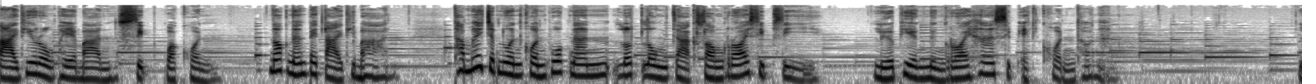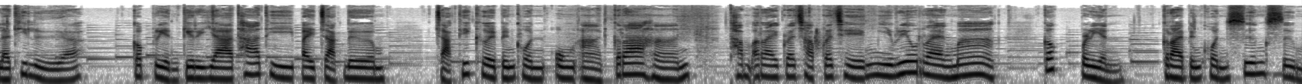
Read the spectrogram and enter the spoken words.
ตายที่โรงพยาบาล 10 กว่าคน นอกนั้นไปตายที่บ้านทำให้จำนวนคนพวกนั้นลดลงจาก 214 เหลือเพียง 151 คนเท่านั้น และที่เหลือ ก็เปลี่ยนกิริยาท่าทีไปจากเดิม จากที่เคยเป็นคนองอาจกล้าหาญทำอะไรกระฉับกระเฉงมีเรี่ยวแรงมาก ก็เปลี่ยนกลายเป็นคนเสื่องซึม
